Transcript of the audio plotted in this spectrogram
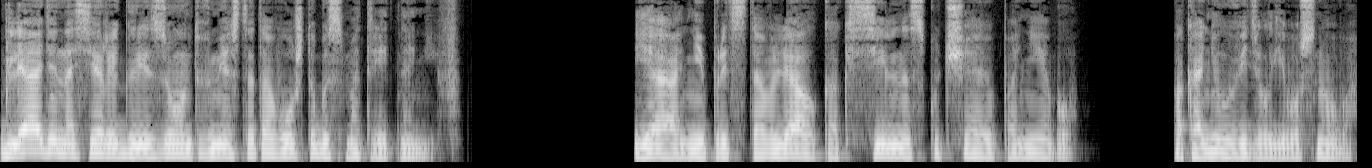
глядя на серый горизонт вместо того, чтобы смотреть на Нив. Я не представлял, как сильно скучаю по небу, пока не увидел его снова.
